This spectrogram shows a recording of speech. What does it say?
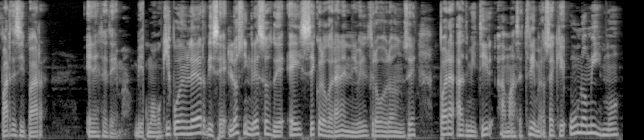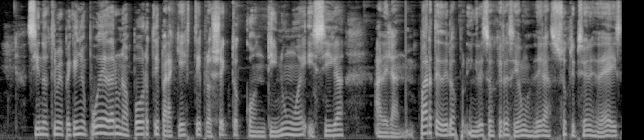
participar en este tema. Bien, como aquí pueden leer, dice, los ingresos de Ace se colocarán en el nivel Trovo Bronce para admitir a más streamers. O sea que uno mismo, siendo streamer pequeño, puede dar un aporte para que este proyecto continúe y siga adelante. Parte de los ingresos que recibamos de las suscripciones de Ace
